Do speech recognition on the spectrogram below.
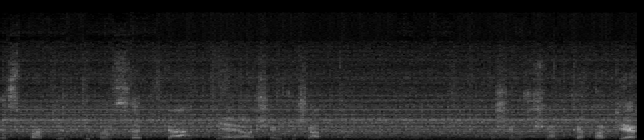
Jest papier chyba setka, nie, osiemdziesiątka. Osiemdziesiątka papier.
